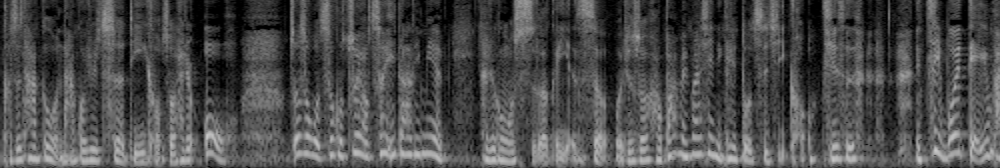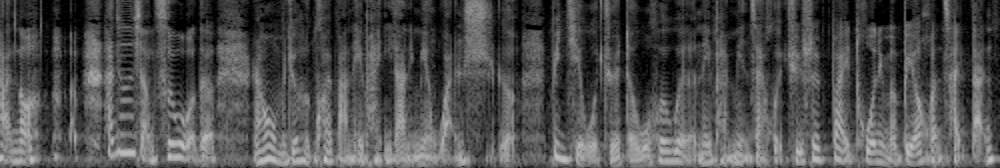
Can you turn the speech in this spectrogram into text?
可是他给我拿过去吃了第一口之后，他就哦，这是我吃过最好吃的意大利面。他就跟我使了个眼色，我就说好吧，没关系，你可以多吃几口。其实你自己不会点一盘哦，他就是想吃我的。然后我们就很快把那一盘意大利面完食了，并且我觉得我会为了那盘面再回去，所以拜托你们不要换菜单。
